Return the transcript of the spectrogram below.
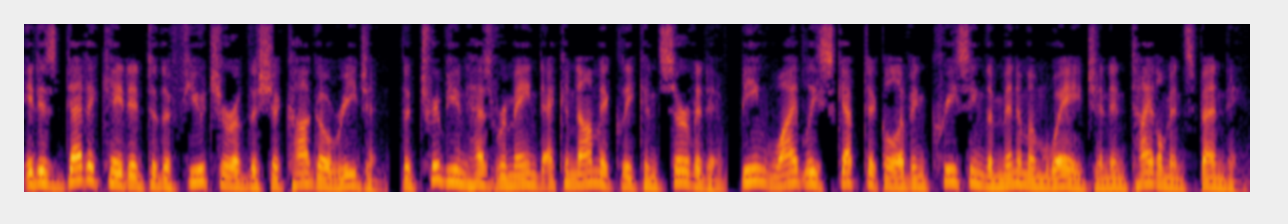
It is dedicated to the future of the Chicago region. The Tribune has remained economically conservative, being widely skeptical of increasing the minimum wage and entitlement spending.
